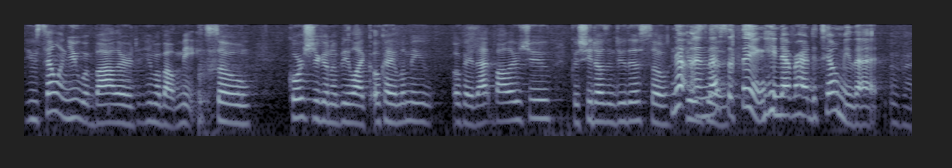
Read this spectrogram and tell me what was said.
He was telling you what bothered him about me. So, of course, you're going to be like, okay, let me. Okay, that bothers you because she doesn't do this. So No, here's and that's the thing. He never had to tell me that. Okay.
